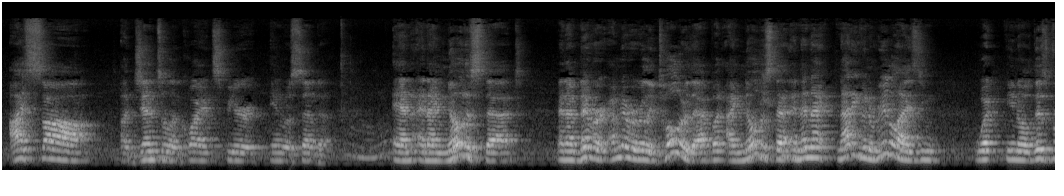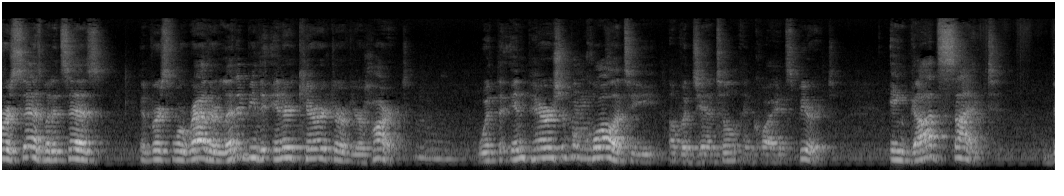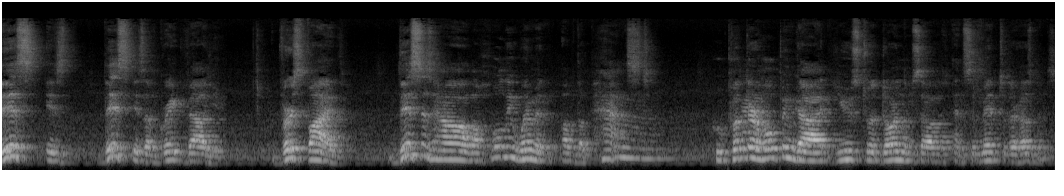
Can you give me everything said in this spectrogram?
I saw a gentle and quiet spirit in Rosenda. And and I noticed that and I've never I've never really told her that, but I noticed that and then I not even realizing what you know this verse says, but it says in verse four, rather let it be the inner character of your heart Mm. with the imperishable quality of a gentle and quiet spirit. In God's sight, this is this is of great value. Verse 5 This is how the holy women of the past Mm. who put their hope in God used to adorn themselves and submit to their husbands.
